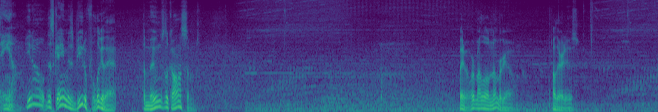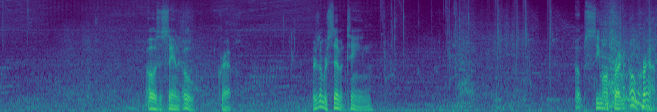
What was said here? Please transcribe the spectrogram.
Damn. You know, this game is beautiful. Look at that. The moons look awesome. Wait a minute, where'd my little number go? Oh, there it is. Oh, it's a sand. Oh, crap. There's number 17. Oops, Seamoth fragment. Oh, crap.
